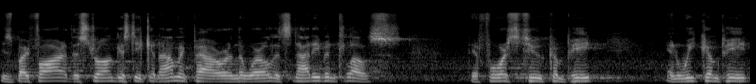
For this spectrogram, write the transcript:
is by far the strongest economic power in the world, it's not even close. They're forced to compete, and we compete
